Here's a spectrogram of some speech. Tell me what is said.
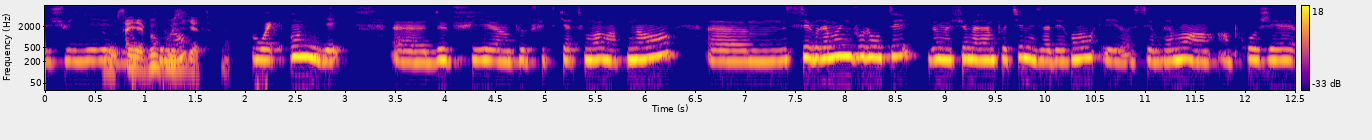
juillet. Donc ça y est, vous, vous y êtes. Oui, ouais, on y est depuis un peu plus de quatre mois maintenant. c'est vraiment une volonté de Monsieur et Madame Potier, mes adhérents, et c'est vraiment un, un, projet,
